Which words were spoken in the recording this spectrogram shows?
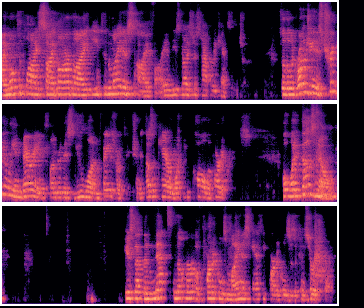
I multiply psi bar by e to the minus i phi, and these guys just happily cancel each other. So the Lagrangian is trivially invariant under this U1 phase rotation. It doesn't care what you call the particles. But what it does know is that the net number of particles minus antiparticles is a conserved quantity.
